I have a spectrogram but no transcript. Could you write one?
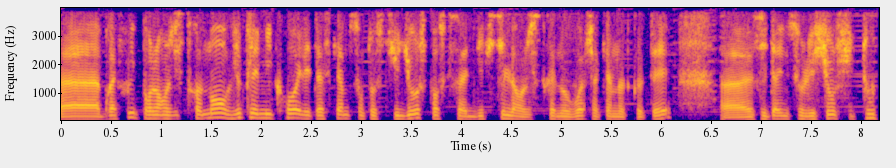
Euh, bref oui pour l'enregistrement, vu que les micros et les tascams sont au studio, je pense que ça va être difficile d'enregistrer nos voix chacun de notre côté. Euh, si tu as une solution, je suis tout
